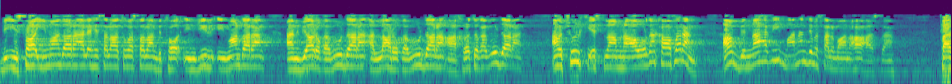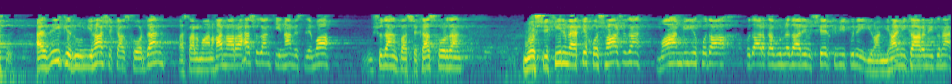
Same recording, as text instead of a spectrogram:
به عیسی ایمان دارن علیه و سلام به انجیل ایمان دارن انبیا رو قبول دارن الله رو قبول دارن آخرت رو قبول دارن. اما چون که اسلام نه آوردن کافرن اما به نحوی مانند مسلمان ها هستن. پس از اینکه رومی ها شکست خوردن مسلمان ها ناراحت شدن که اینا مثل ما شدن پس شکست خوردن. مشرکین مکه خوشحال شدن. ما هم بگیم خدا خدا رو قبول نداریم شرک می‌کنه ایرانی ها می کار می‌کنن.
